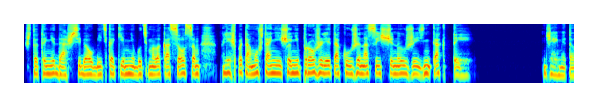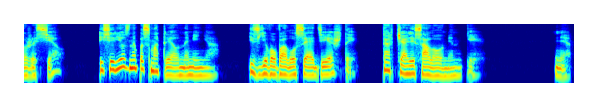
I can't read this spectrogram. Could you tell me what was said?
что ты не дашь себя убить каким-нибудь молокососом лишь потому, что они еще не прожили такую же насыщенную жизнь, как ты. Джейми тоже сел и серьезно посмотрел на меня. Из его волос и одежды торчали соломинки. Нет,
